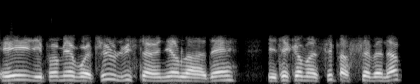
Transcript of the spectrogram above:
et les premières voitures, lui, c'était un Irlandais, il était commencé par 7-Up,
